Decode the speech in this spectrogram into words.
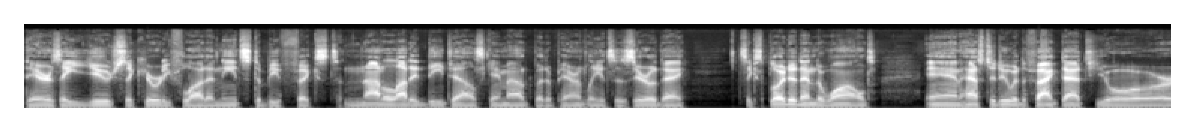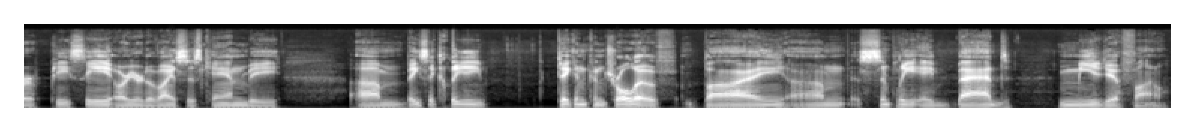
there's a huge security flaw that needs to be fixed. Not a lot of details came out, but apparently it's a zero day. It's exploited in the wild and has to do with the fact that your PC or your devices can be um, basically taken control of by um, simply a bad media file.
